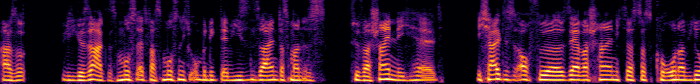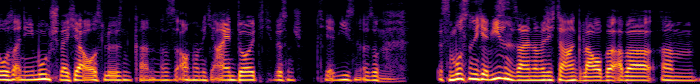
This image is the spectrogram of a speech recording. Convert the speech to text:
also, wie gesagt, es muss etwas muss nicht unbedingt erwiesen sein, dass man es für wahrscheinlich hält. Ich halte es auch für sehr wahrscheinlich, dass das Coronavirus eine Immunschwäche auslösen kann. Das ist auch noch nicht eindeutig wissenschaftlich erwiesen. Also Hm. es muss nicht erwiesen sein, damit ich daran glaube, aber ähm,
